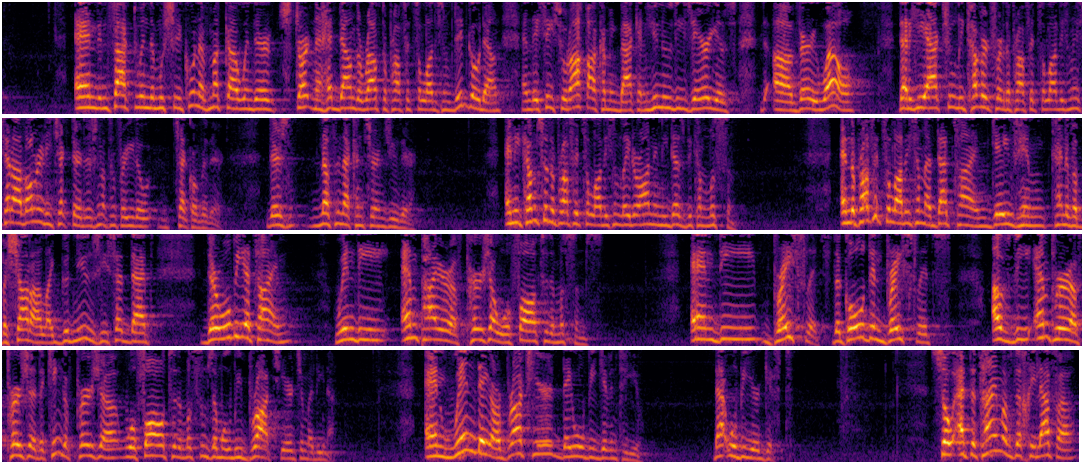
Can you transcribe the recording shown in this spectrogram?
And in fact, when the mushrikun of Makkah, when they're starting to head down the route the Prophet ﷺ did go down, and they say Suraqa coming back, and he knew these areas uh, very well, that he actually covered for the Prophet ﷺ. He said, I've already checked there, there's nothing for you to check over there. There's nothing that concerns you there. And he comes to the Prophet ﷺ later on, and he does become Muslim. And the Prophet ﷺ at that time gave him kind of a bashara, like good news. He said that there will be a time when the empire of Persia will fall to the Muslims. And the bracelets, the golden bracelets of the emperor of Persia, the king of Persia, will fall to the Muslims and will be brought here to Medina. And when they are brought here, they will be given to you. That will be your gift. So at the time of the Khilafah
